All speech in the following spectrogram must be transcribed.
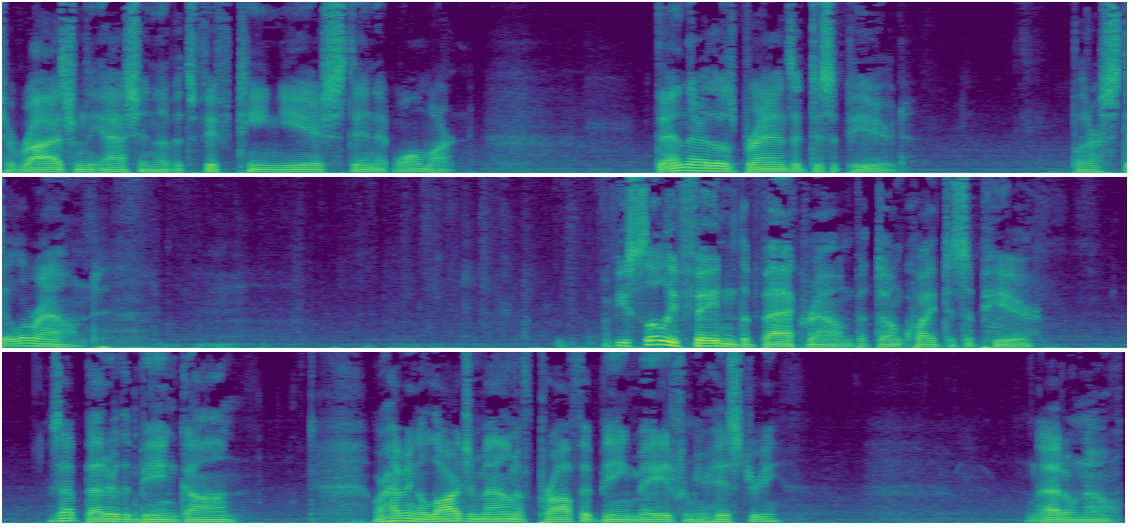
to rise from the ashes of its 15 year stint at Walmart. Then there are those brands that disappeared, but are still around. If you slowly fade into the background but don't quite disappear, is that better than being gone? Or having a large amount of profit being made from your history? I don't know.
